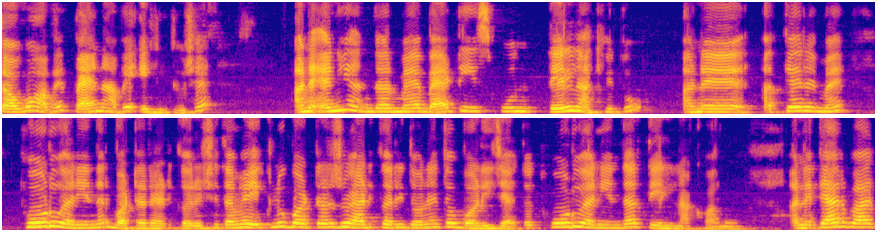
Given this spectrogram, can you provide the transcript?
તવો આવે પેન આવે એ લીધું છે. અને એની અંદર મેં બે ટીસ્પૂન તેલ નાખ્યું હતું અને અત્યારે મેં થોડું એની અંદર બટર એડ કર્યું છે. તમે એકલું બટર જો એડ કરી દો ને તો બળી જાય. તો થોડું એની અંદર તેલ નાખવાનું. અને ત્યારબાદ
